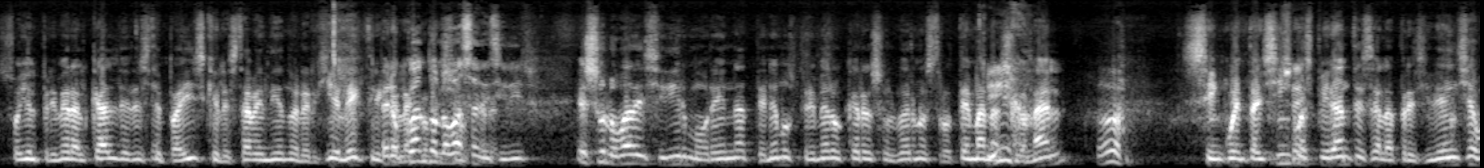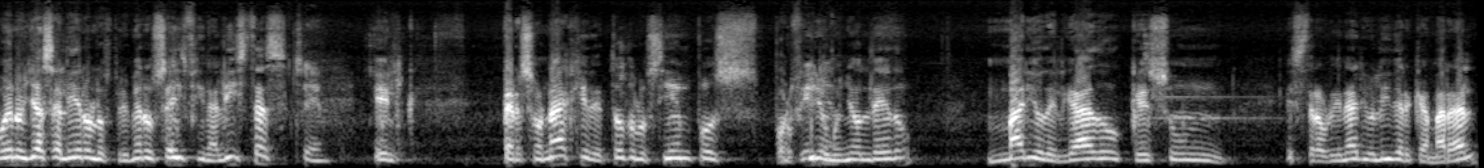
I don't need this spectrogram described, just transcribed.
Soy el primer alcalde de este país que le está vendiendo energía eléctrica. ¿Pero cuándo lo vas a decidir? Eso lo va a decidir Morena. Tenemos primero que resolver nuestro tema nacional. Oh. 55 aspirantes a la presidencia. Bueno, ya salieron los primeros seis finalistas. Sí. El personaje de todos los tiempos, Porfirio, Porfirio. Muñoz Ledo, Mario Delgado, que es un extraordinario líder camaral,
